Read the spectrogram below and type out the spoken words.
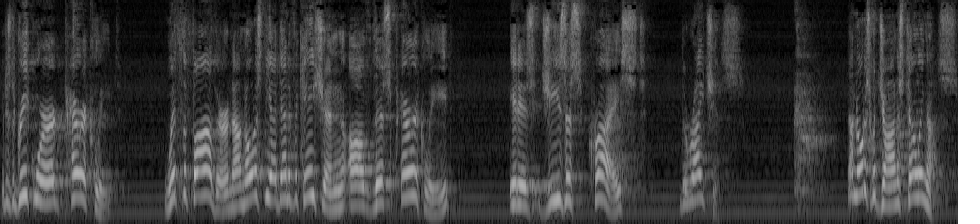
It is the Greek word paraclete with the Father. Now, notice the identification of this paraclete it is Jesus Christ, the righteous. Now, notice what John is telling us.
